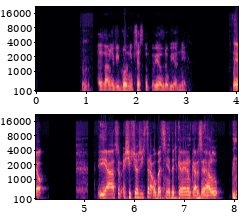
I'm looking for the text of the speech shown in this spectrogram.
To je za mě výborný přestupový období od nich. Jo. Já jsem ještě chtěl říct teda obecně, teďka nejenom k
